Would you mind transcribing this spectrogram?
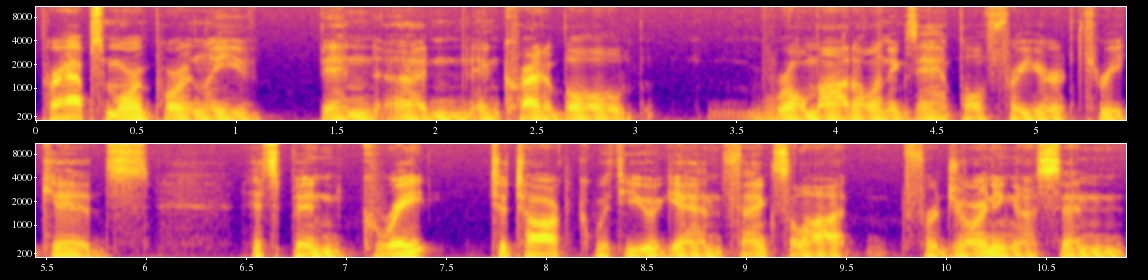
perhaps more importantly, you've been an incredible role model and example for your three kids. It's been great to talk with you again. Thanks a lot for joining us and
